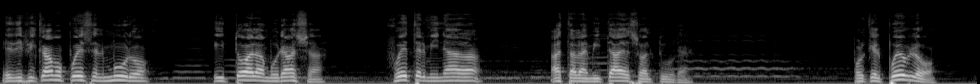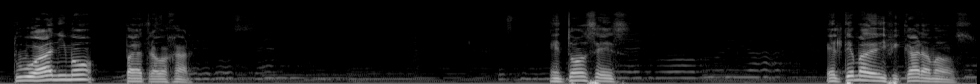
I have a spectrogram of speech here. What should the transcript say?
Edificamos pues el muro y toda la muralla fue terminada hasta la mitad de su altura. Porque el pueblo tuvo ánimo para trabajar. Entonces, el tema de edificar, amados,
